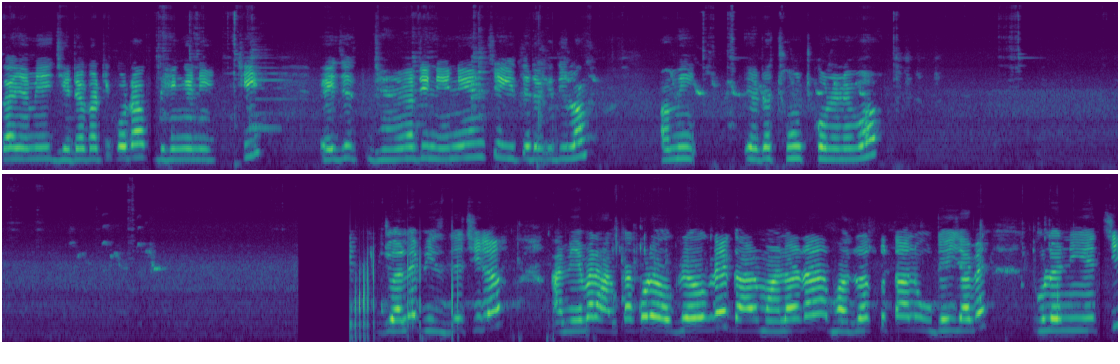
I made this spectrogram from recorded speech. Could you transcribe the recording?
তাই আমি এই ঝেঁটাকাটি করে ভেঙে নিচ্ছি। এই যে ঝেঁটাকাটি নিয়ে নিয়েছি, ইতে রেখে দিলাম। আমি এটা ছুঁচ করে নেব। জলে ভিজতে ছিল আমি এবার হালকা করে ওগড়ে ওগড়ে গার ময়লাটা ভজভজ করতে তাহলে উঠেই যাবে। তুলে নিয়েছি।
